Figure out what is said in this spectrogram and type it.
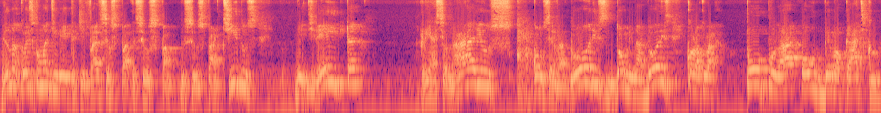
Mesma coisa com a direita que faz seus, seus, seus partidos de direita, reacionários, conservadores, dominadores, colocam lá popular ou democrático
